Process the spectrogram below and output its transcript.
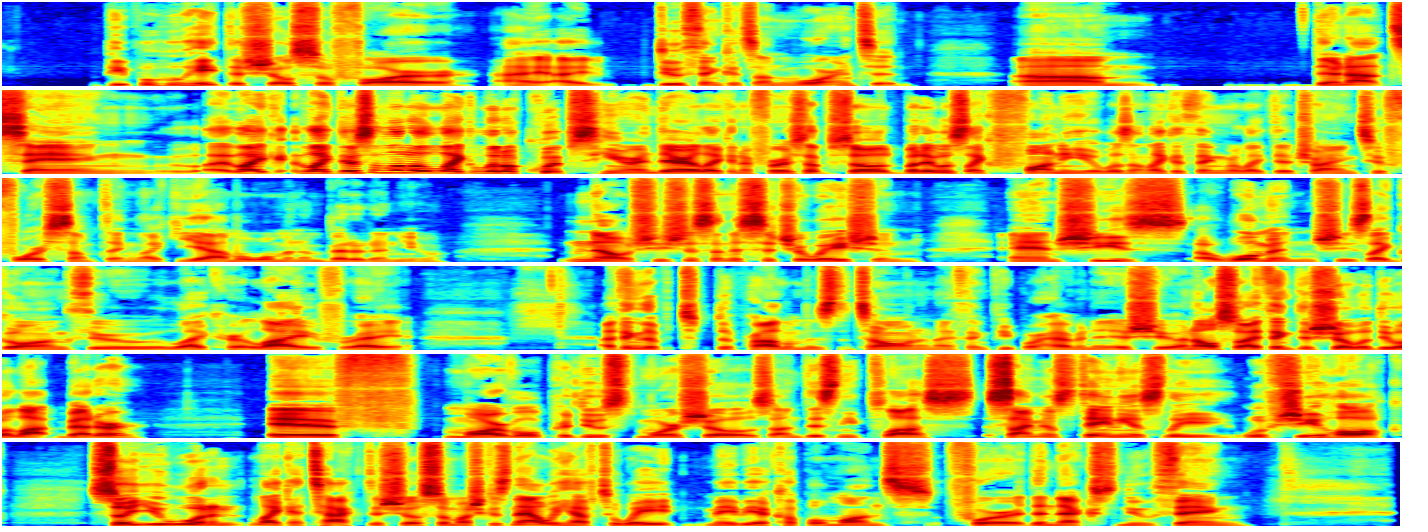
people who hate the show so far, I, I do think it's unwarranted. Um, they're not saying like like there's a little like little quips here and there like in the first episode, but it was like funny. It wasn't like a thing where like they're trying to force something like, yeah, I'm a woman, I'm better than you. No, she's just in a situation and she's a woman. She's like going through like her life, right? I think the the problem is the tone, and I think people are having an issue. And also, I think the show would do a lot better if Marvel produced more shows on Disney Plus simultaneously with She-Hulk so you wouldn't like attack the show so much because now we have to wait maybe a couple months for the next new thing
